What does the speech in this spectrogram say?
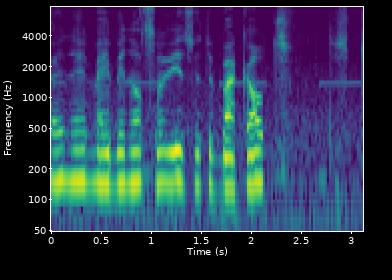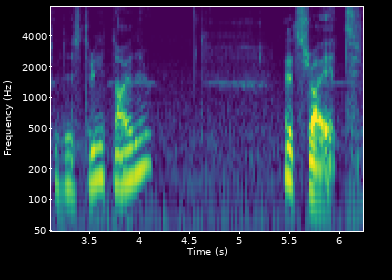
And it may be not so easy to back out to the street either. Let's try it.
